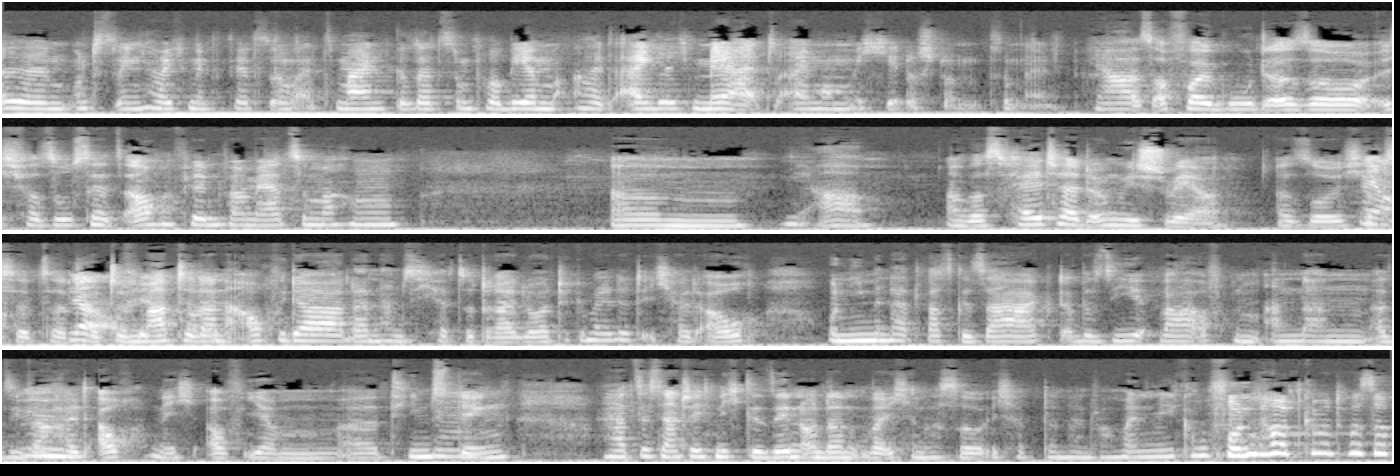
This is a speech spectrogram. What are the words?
Ähm, und deswegen habe ich mir das jetzt so als Mind gesetzt und probiere halt eigentlich mehr als einmal mich jede Stunde zu melden. Ja, ist auch voll gut. Also ich versuche es jetzt auch auf jeden Fall mehr zu machen. Ähm, ja, aber es fällt halt irgendwie schwer. Also ich habe es Ja, jetzt halt ja, heute in Mathe Fall. dann auch wieder, dann haben sich halt so drei Leute gemeldet, ich halt auch. Und niemand hat was gesagt, aber sie war auf einem anderen, also sie war Mhm. halt auch nicht auf ihrem äh, Teams-Ding. Und hat sich natürlich nicht gesehen und dann war ich einfach so, ich habe dann einfach mein Mikrofon laut gemacht und war so,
